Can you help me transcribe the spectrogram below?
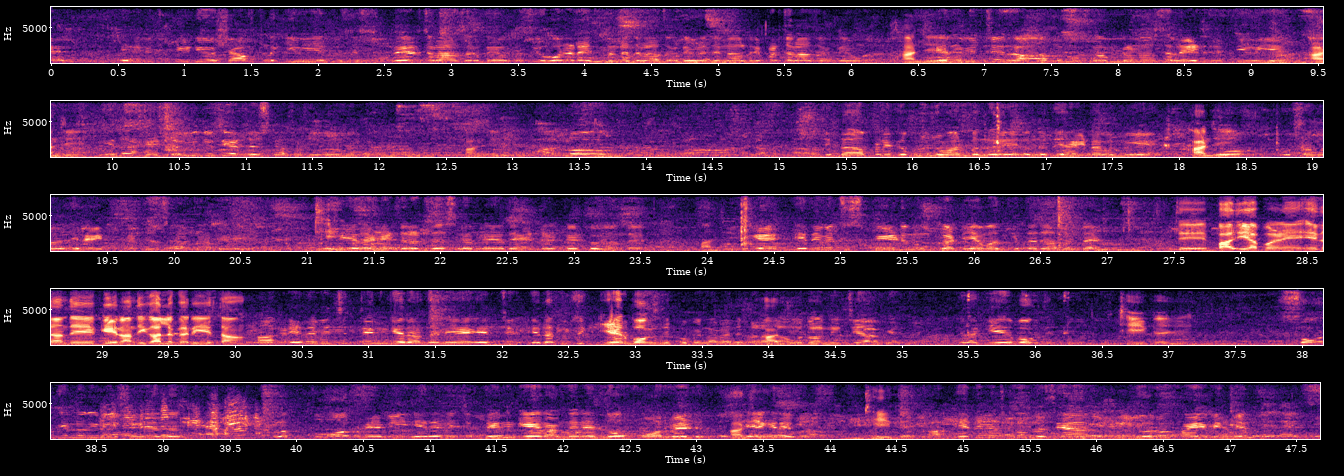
ਇਹਦੇ ਵਿੱਚ ਪੀਡੀਓ ਸ਼ਾਫਟ ਲੱਗੀ ਹੋਈ ਹੈ ਤੁਸੀਂ ਸਪਰੇਅਰ ਚਲਾ ਸਕਦੇ ਹੋ ਤੁਸੀਂ ਹੋਰ ਅਟੈਚਮੈਂਟ ਚਲਾ ਸਕਦੇ ਹੋ ਇਹਦੇ ਨਾਲ ਰਿਪਰ ਚਲਾ ਸਕਦੇ ਹੋ। ਹਾਂਜੀ। ਇਹਦੇ ਵਿੱਚ ਰਾਤ ਨੂੰ ਕੰਮ ਕਰਨ ਵਾਸਤੇ ਲਾਈਟ ਦਿੱਤੀ ਹੋਈ ਹੈ। ਹਾਂਜੀ। ਇਹਦਾ ਹੈਂਡਲ ਵੀ ਤੁਸੀਂ ਐਡਜਸਟ ਕਰ ਸਕਦੇ ਹੋ। ਹਾਂਜੀ। ਲਓ ਜਿੱਦਾਂ ਆਪਣੇ ਗੱਭਰੂ ਜਵਾਨ ਬੰਦੇ ਨੇ ਬੰਦੇ ਦੀ ਹਾਈਟ ਲੰਮੀ ਹੈ ਹਾਂਜੀ। ਉਹ ਉਸ ਸਮੇਂ ਦੀ ਹਾਈਟ ਐਡਜਸਟ ਕਰ ਸਕਦੇ ਨੇ ਤੁਸੀਂ ਇਹਦਾ ਹੈਂਡਲ ਐਡਜਸਟ ਕਰਨਾ ਇਹਦਾ ਹੈਂਡਲ ਟਿਲਟ ਹੋ ਜਾਂਦਾ ਹੈ। ਹਾਂਜੀ। ਠੀਕ ਹੈ ਇਹਦੇ ਵਿੱਚ ਸਪੀਡ ਨੂੰ ਘੱਟ ਜਾਂ ਵੱਧ ਕੀਤਾ ਜਾ ਸਕਦਾ ਹੈ। ਤੇ ਭਾਜੀ ਆਪਣੇ ਇਹਨਾਂ ਦੇ ਗੇਅਰਾਂ ਦੀ ਗੱਲ ਕਰੀਏ ਤਾਂ। ਹਾਂ ਇਹਦੇ ਵਿੱਚ ਤਿੰਨ ਗੇਅਰ ਆਉਂਦੇ ਨੇ ਇਹ 'ਚ ਇਹਦਾ ਤੁਸੀਂ ਗੇਅਰ ਬਾਕਸ ਦੇਖੋ ਪਹਿਲਾਂ ਮੈਂ ਦਿਖਾਣਾ ਹਾਂਜੀ। ਚਾਹੂੰਗਾ ਨੀਚੇ ਆ ਕੇ। ਇਹਦਾ ਗੇਅਰ ਬਾਕਸ ਦੇਖੋ। ਠੀਕ ਹੈ ਜੀ। 100 ਕਿਲੋ ਦੀ ਮਸ਼ੀਨ ਹੈ ਸਰ। ਮਤਲਬ ਬਹੁਤ ਹੈਵੀ ਇਹਦੇ ਵਿੱਚ ਤਿੰਨ ਗੇਅਰ ਆਉਂਦੇ ਨੇ ਦੋ ਫਾਰਵਰਡ ਹਾਂਜੀ। ਇੱਕ ਰਿਵਰਸ ਠੀਕ ਹੈ ਜੀ। ਹਾਂ ਇਹਦੇ ਵਿੱਚ ਤੁਹਾਨੂੰ ਦੱਸਿਆ ਯੂਰੋ 5 ਇੰਜਨ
